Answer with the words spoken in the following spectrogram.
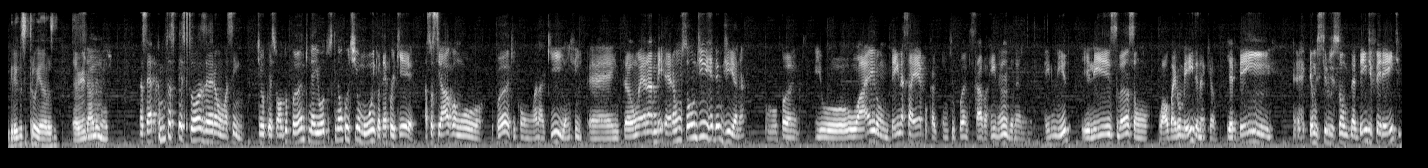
gregos e troianos. Né? É verdade mesmo. Nessa época muitas pessoas eram, assim, tinha o pessoal do punk, né, e outros que não curtiam muito, até porque associavam o, o punk com anarquia, enfim. É, então era, era um som de rebeldia, né, o punk. E o, Iron, bem nessa época em que o punk estava reinando né, no Reino Unido, eles lançam o álbum Iron Maiden, né, que é, que é bem. É, tem um estilo de som é bem diferente.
